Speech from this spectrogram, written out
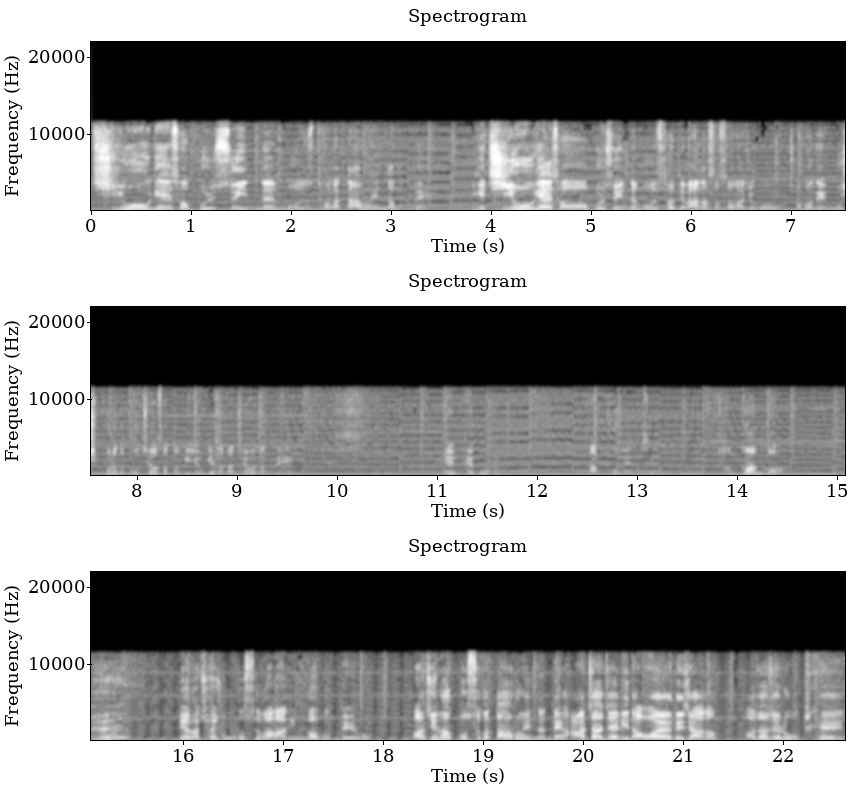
지옥에서 볼 수 있는 몬스터가 따로 있나 본데 이게 지옥에서 볼 수 있는 몬스터들이 많았었어가지고 저번에 50%도 못 채웠었던 게 여기서 다 채워졌네 벨페고르 바포메트 잠깐만 에? 얘가 최종 보스가 아닌가 본데요? 마지막 보스가 따로 있는데? 아자젤이 나와야 되지 않아? 아자젤을 어떻게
